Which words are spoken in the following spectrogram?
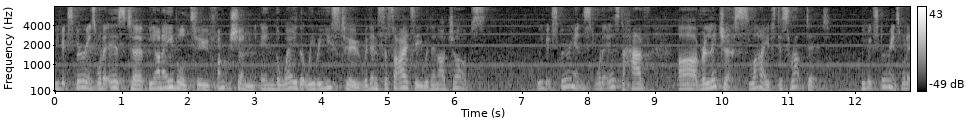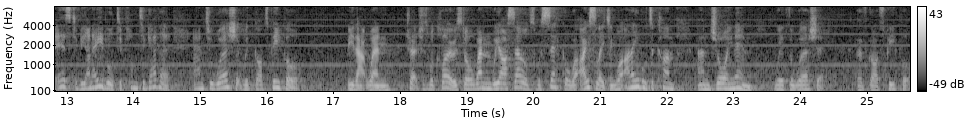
We've experienced what it is to be unable to function in the way that we were used to within society, within our jobs. We've experienced what it is to have our religious lives disrupted. We've experienced what it is to be unable to come together and to worship with God's people. Be that when churches were closed or when we ourselves were sick or were isolating, we're unable to come and join in with the worship of God's people.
